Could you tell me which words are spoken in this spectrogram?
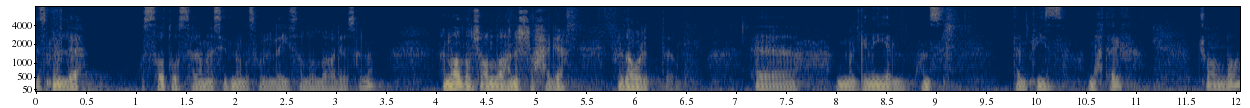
بسم الله والصلاة والسلام على سيدنا رسول الله صلى الله عليه وسلم. النهارده إن شاء الله هنشرح حاجة في دورة آه، مجانية للمهندس تنفيذ محترف. إن شاء الله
